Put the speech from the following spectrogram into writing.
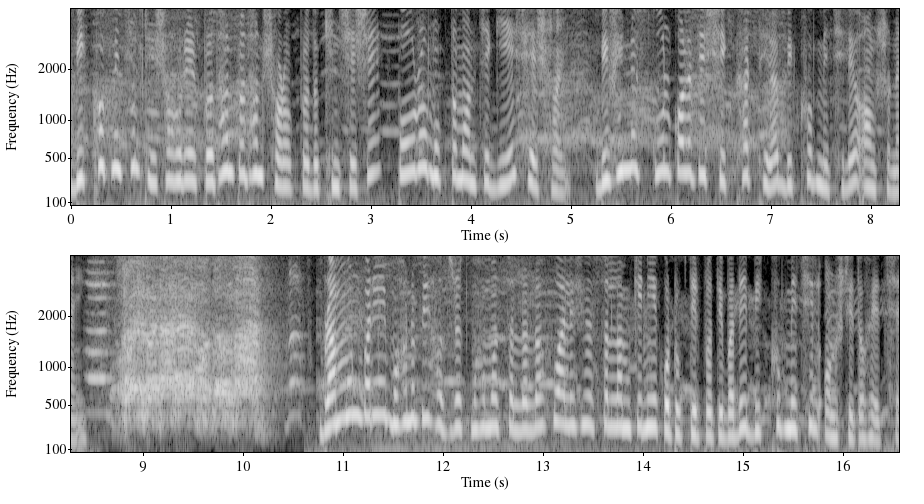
বিক্ষোভ মিছিলটি শহরের প্রধান প্রধান সড়ক প্রদক্ষিণ শেষে পৌর মুক্ত মঞ্চে গিয়ে শেষ হয়। বিভিন্ন স্কুল, কলেজের শিক্ষার্থীরা বিক্ষোভ মিছিলে অংশ নেয়। ব্রাহ্মণবাড়িয়ায় মহানবী হজরত মোহাম্মদ সাল্লাহু আলহিউসাল্লামকে নিয়ে কটূক্তির প্রতিবাদে বিক্ষোভ মিছিল অনুষ্ঠিত হয়েছে।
